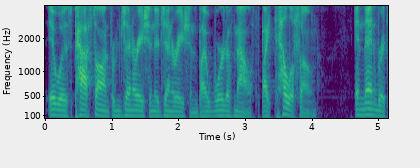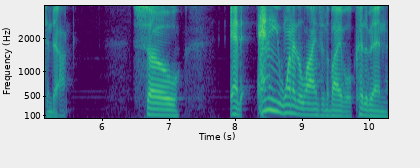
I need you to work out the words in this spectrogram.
it was passed on from generation to generation by word of mouth, by telephone, and then written down. So, and any one of the lines in the Bible could have been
